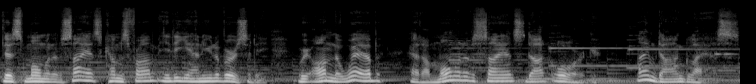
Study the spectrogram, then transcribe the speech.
This moment of science comes from Indiana University. We're on the web at a momentofscience.org. I'm Don Glass.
